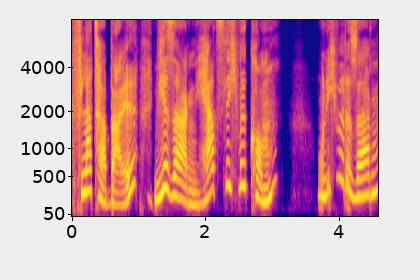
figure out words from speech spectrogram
Flatterball. Wir sagen herzlich willkommen und ich würde sagen,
